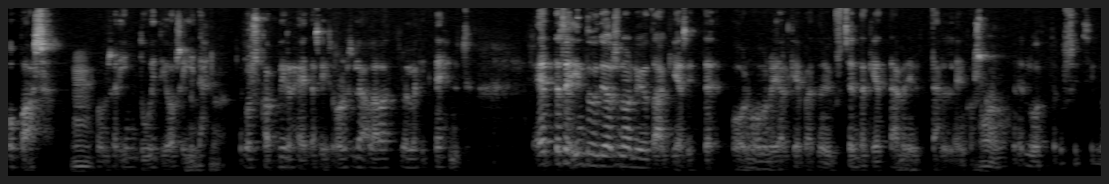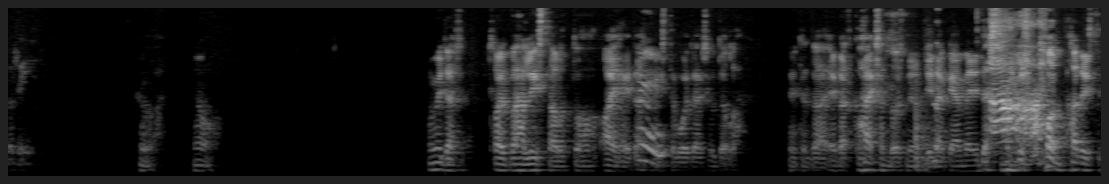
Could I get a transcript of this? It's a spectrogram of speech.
opas, mm. on se intuitio siitä. Mm. Koska virheitä siis on sillä alalla todellakin tehnyt. Että se intuitio on sanonut jotakin ja sitten on huomannut jälkeenpäin, että just sen takia, että tämä meni nyt tälleen, koska no. en luottanut sitten silloin siihen. Hyvä, joo. No mitä, sait vähän listailla tuohon aiheita, mm. mistä voitaisiin jutella nyt tämä ekat 18 minuuttia näkään meni tässä niin spontaanisti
